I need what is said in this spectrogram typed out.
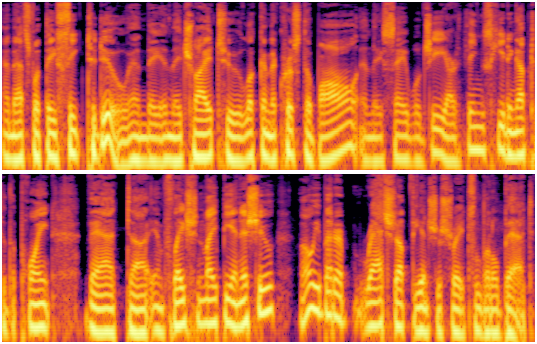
and that's what they seek to do. And they and they try to look in the crystal ball and they say, well, gee, are things heating up to the point that uh, inflation might be an issue, well, we better ratchet up the interest rates a little bit.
